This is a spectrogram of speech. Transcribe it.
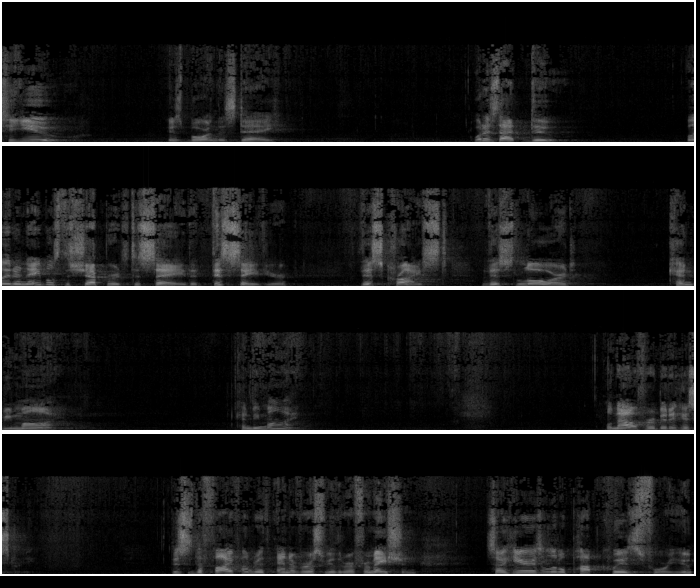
To you is born this day. What does that do? Well, it enables the shepherds to say that this Savior, this Christ, this Lord can be mine. Can be mine. Well, now for a bit of history. This is the 500th anniversary of the Reformation. So here's a little pop quiz for you.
